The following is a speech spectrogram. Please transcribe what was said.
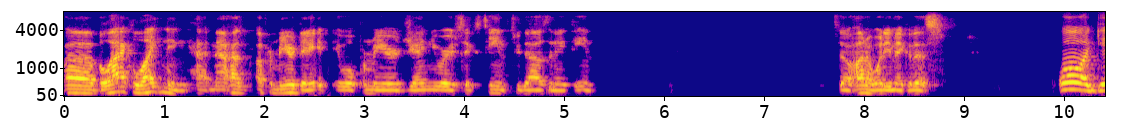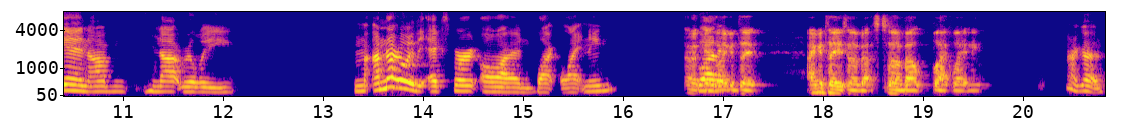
Uh, Black Lightning ha- now has a premiere date. It will premiere January sixteenth, two thousand eighteen. So, Hunter, what do you make of this? Well, again, I'm not really, I'm not really the expert on Black Lightning. Okay, Black- I can tell you, I can tell you something about something about Black Lightning. Oh, good.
